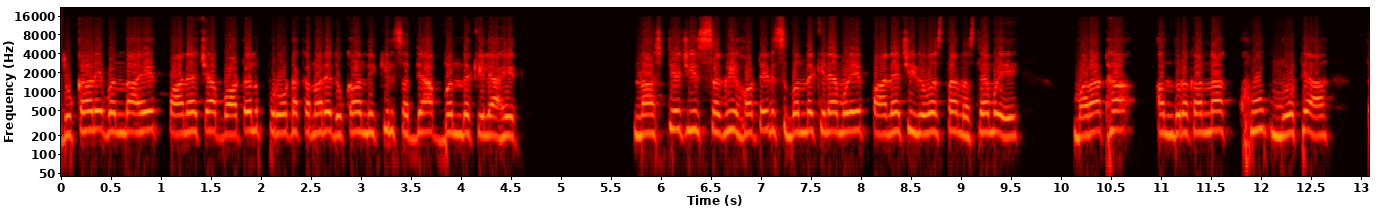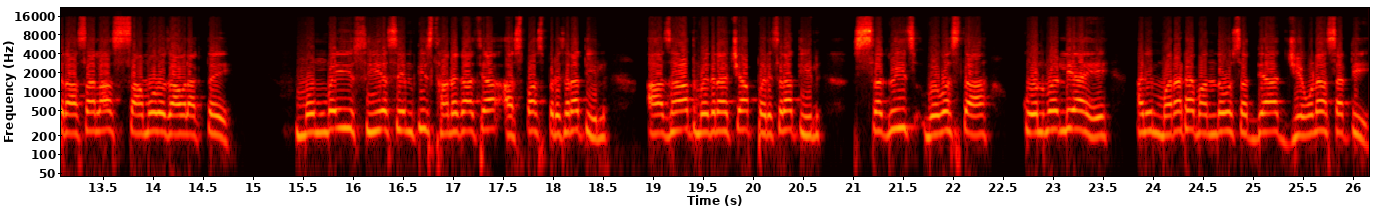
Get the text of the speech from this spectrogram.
दुकाने बंद आहेत पाण्याच्या बॉटल पुरवठा करणारे दुकान देखील सध्या बंद केले आहेत. नाश्त्याची सगळी हॉटेल्स बंद केल्यामुळे पाण्याची व्यवस्था नसल्यामुळे मराठा आंदोलकांना खूप मोठ्या त्रासाला सामोरं जावं लागतंय. मुंबई सीएसएमटी स्थानकाच्या आसपास परिसरातील आझाद मैदानाच्या परिसरातील सगळीच व्यवस्था कोलमडली आहे आणि मराठा बांधव सध्या जेवणासाठी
